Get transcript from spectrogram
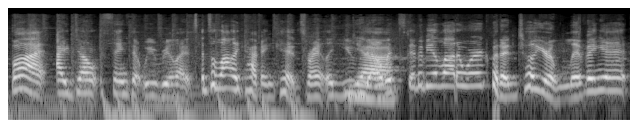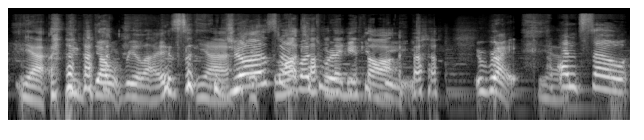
But I don't think that we realize it's a lot like having kids, right? Like you yeah. know it's going to be a lot of work, but until you're living it, yeah, you don't realize yeah. just how much work you thought. Be. right. Yeah. And so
